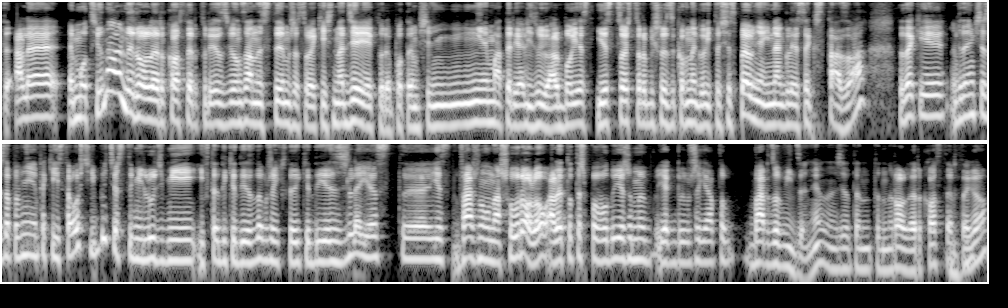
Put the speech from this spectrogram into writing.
t- ale emocjonalny roller coaster, który jest związany z tym, że są jakieś nadzieje, które potem się nie materializują, albo jest, jest coś, co robisz ryzykownego i to się spełnia i nagle jest ekstaza, to takie, wydaje mi się, zapewnienie takiej stałości i bycie z tymi ludźmi i wtedy, kiedy jest dobrze i wtedy, kiedy jest źle, jest, e, jest ważną naszą rolą, ale to też powoduje, że my jakby, że ja to bardzo widzę, nie? W sensie ten, ten roller coaster tego.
